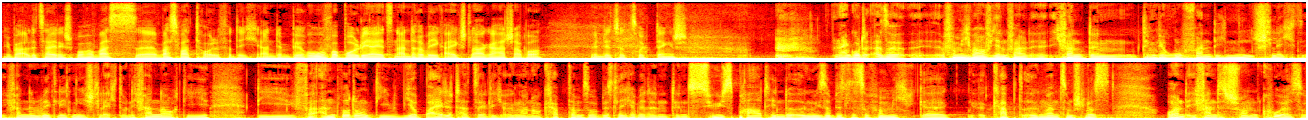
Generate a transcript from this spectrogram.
über alte Zeiten gesprochen. Was, äh, was war toll für dich an dem Beruf, obwohl du ja jetzt einen anderen Weg eingeschlagen hast, aber wenn du jetzt so zurückdenkst, Na gut, also äh, für mich mal auf jeden Fall, äh, ich fand den, den Beruf fand ich nie schlecht. Ich fand den wirklich nie schlecht. Und ich fand auch die, die Verantwortung, die wir beide tatsächlich irgendwann auch gehabt haben, so ein bisschen. Ich habe ja den, den Süß-Part hinter irgendwie so ein bisschen so für mich äh, gehabt, irgendwann zum Schluss. Und ich fand es schon cool, so,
